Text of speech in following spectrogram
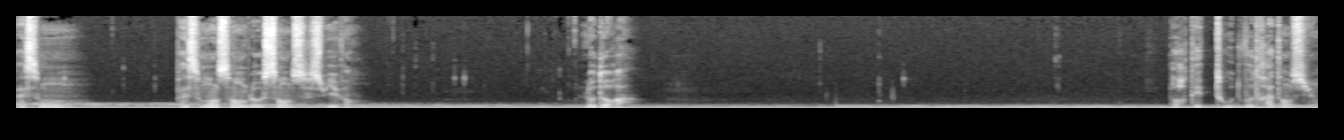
Passons, passons ensemble au sens suivant. L'odorat. Portez toute votre attention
